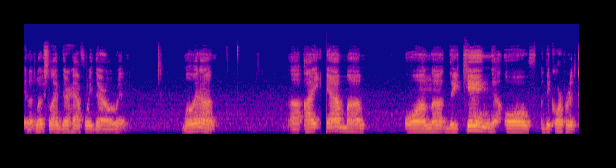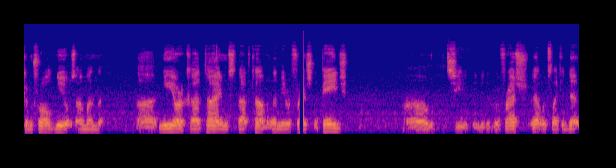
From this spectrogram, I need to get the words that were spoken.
And it looks like they're halfway there already. Moving on. Uh, I am um, on uh, the king of the corporate controlled news. I'm on uh, NewYorkTimes.com. Let me refresh the page. Um, see, did it refresh? Yeah, looks like it did.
